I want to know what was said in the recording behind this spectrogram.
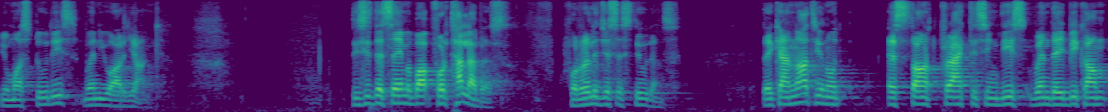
you must do this when you are young. This is the same about for talabas, for religious students. They cannot, you know, start practicing this when they become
